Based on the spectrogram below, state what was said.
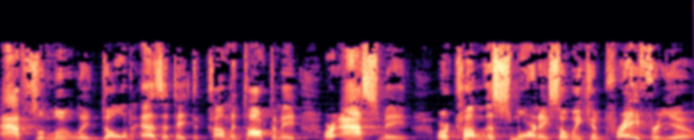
absolutely don't hesitate to come and talk to me or ask me or come this morning so we can pray for you.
